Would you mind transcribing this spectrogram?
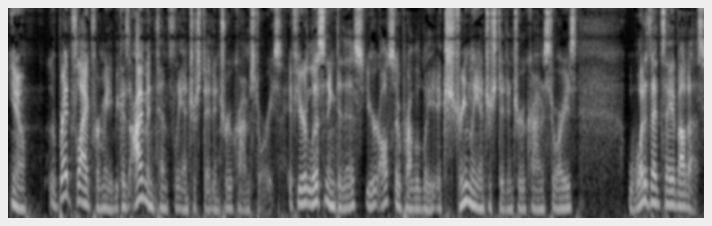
you know, a red flag for me because I'm intensely interested in true crime stories. If you're listening to this, you're also probably extremely interested in true crime stories. What does that say about us?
